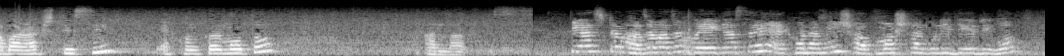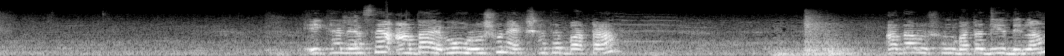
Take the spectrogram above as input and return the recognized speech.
আবার আসতেছি এখনকার মতো। আল্লাহ। পেঁয়াজটা ভাজা ভাজা হয়ে গেছে, এখন আমি সব মশলাগুলি দিয়ে দিব। এখানে আছে আদা এবং রসুন একসাথে বাটা। আদা, রসুন বাটা দিয়ে দিলাম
